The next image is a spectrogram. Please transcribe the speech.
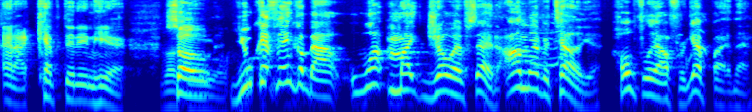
and I kept it in here. Look so you. you can think about what might Joe have said. I'll never tell you. Hopefully, I'll forget by then.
